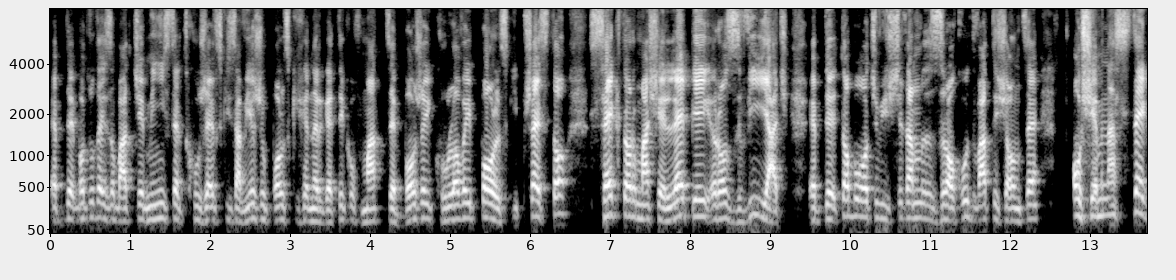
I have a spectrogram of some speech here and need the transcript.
e, bo tutaj zobaczcie, minister Tchórzewski zawierzył polskich energetyków Matce Bożej Królowej Polski. Przez to sektor ma się lepiej rozwijać. E, to było oczywiście tam z roku 2000. 18.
